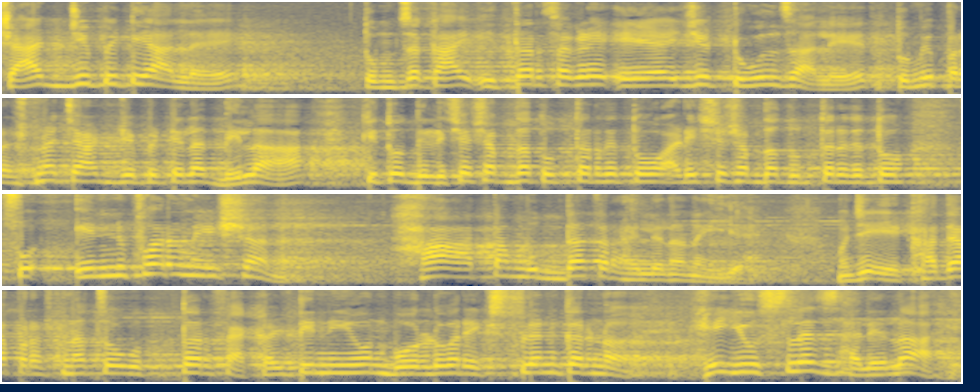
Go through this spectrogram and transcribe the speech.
चॅट जी पी टी आलंय. तुमचं काय इतर सगळे ए आय जे टूल्स आलेत. तुम्ही प्रश्न चॅट जीपीटीला दिला की तो दीडशे शब्दात उत्तर देतो अडीचशे शब्दात उत्तर देतो. सो इन्फॉर्मेशन हा आता मुद्दाच राहिलेला नाही आहे म्हणजे एखाद्या प्रश्नाचं उत्तर फॅकल्टीने येऊन बोर्डवर एक्सप्लेन करणं हे युसलेस झालेलं आहे.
